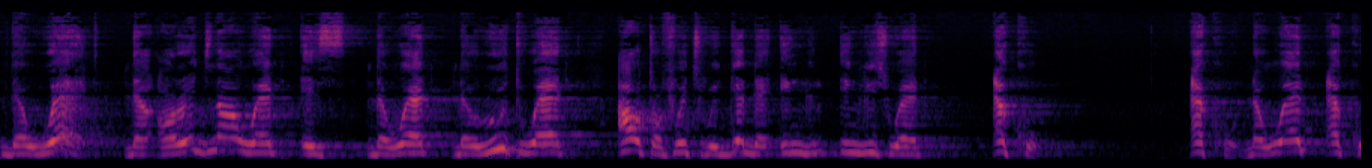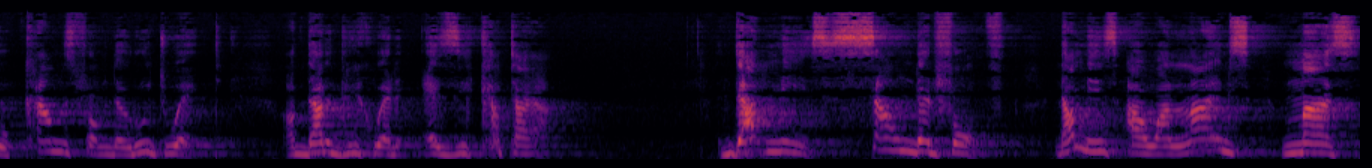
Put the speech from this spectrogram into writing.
the word. The original word is the word, the root word out of which we get the English word echo. Echo. The word echo comes from the root word of that Greek word ezikataya. That means sounded forth. That means our lives must,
